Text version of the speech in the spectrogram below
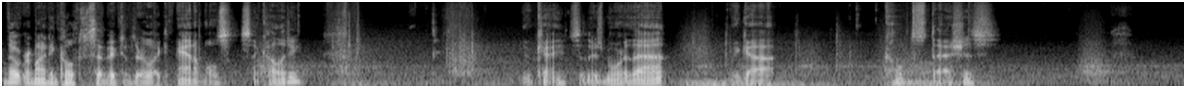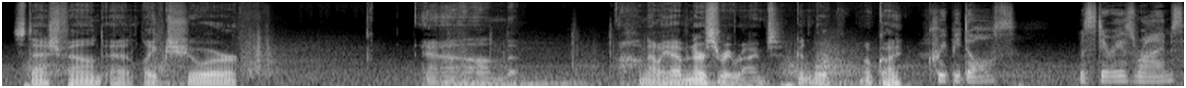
Note reminding cultists that victims are like animals. Psychology? Okay, so there's more of that. We got cult stashes. Stash found at Lake Shore. And oh, now we have nursery rhymes. Good lord. Okay. Creepy dolls. Mysterious rhymes.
